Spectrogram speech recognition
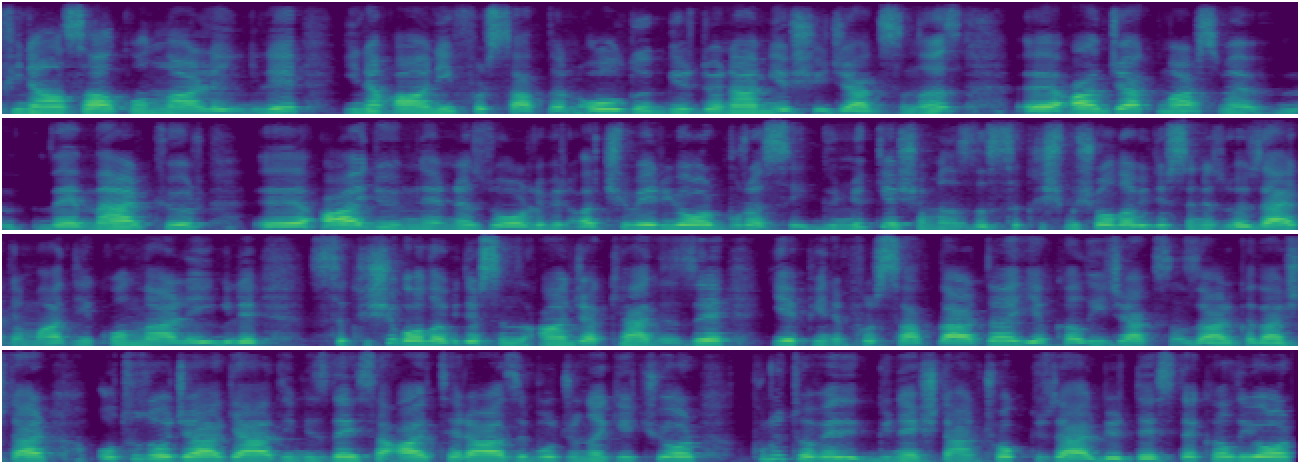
finansal konularla ilgili yine ani fırsatların olduğu bir dönem yaşayacaksınız. Ee, ancak Mars ve, ve Merkür e, ay düğümlerine zorlu bir açı veriyor. Burası günlük yaşamınızda sıkışmış olabilirsiniz. Özellikle maddi konularla ilgili sıkışık olabilirsiniz. Ancak kendinizi yepyeni fırsatlarda yakalayacaksınız arkadaşlar. 30 Ocağı geldiğimizde ise Ay terazi burcuna geçiyor. Plüto ve Güneş'ten çok güzel bir destek alıyor.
